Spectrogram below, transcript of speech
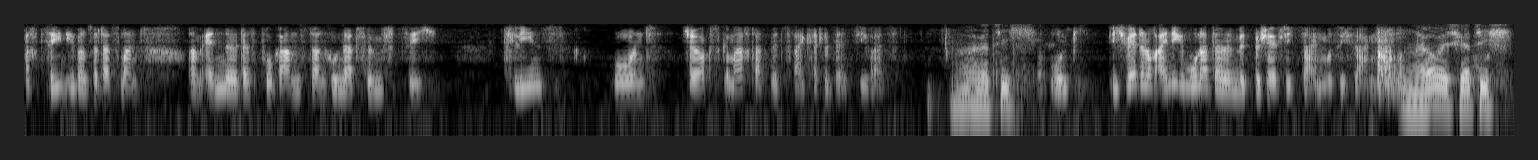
acht, zehn über, sodass man am Ende des Programms dann 150 Cleans und Jerks gemacht hat mit zwei Kettlebells jeweils. Ja, hört sich. Und ich werde noch einige Monate damit beschäftigt sein, muss ich sagen. Ja, es hört sich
